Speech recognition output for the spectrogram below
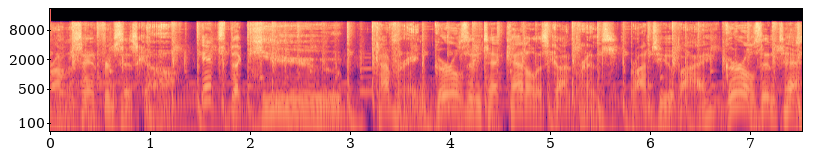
from San Francisco, it's theCUBE, covering Girls in Tech Catalyst Conference. Brought to you by Girls in Tech.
